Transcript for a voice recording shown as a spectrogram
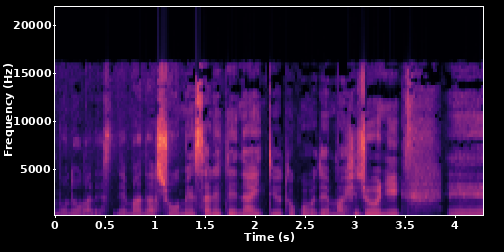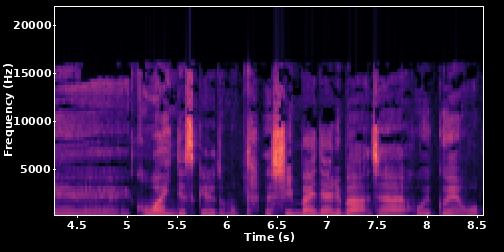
ものがですね、まだ証明されてないというところで、まあ非常に、えー、怖いんですけれども、心配であれば、じゃあ保育園を、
